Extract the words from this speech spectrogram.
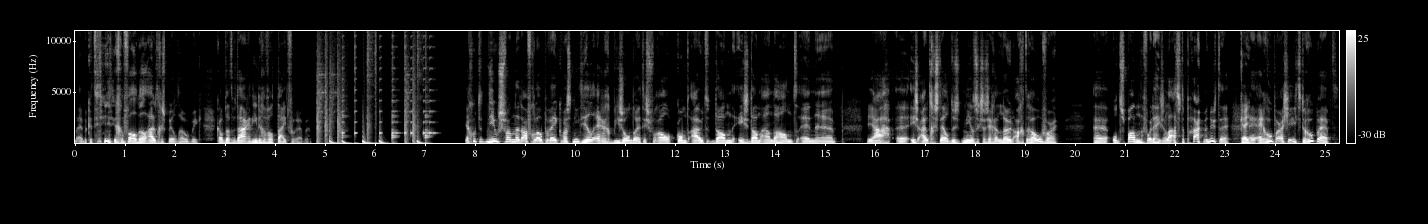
heb ik het in ieder geval wel uitgespeeld, hoop ik. Ik hoop dat we daar in ieder geval tijd voor hebben. Ja goed, het nieuws van eh, de afgelopen week was niet heel erg bijzonder. Het is vooral komt uit, dan is dan aan de hand en eh, ja, eh, is uitgesteld. Dus Niels, ik zou zeggen, leun achterover. Ontspan voor deze laatste paar minuten. En roep als je iets te roepen hebt.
